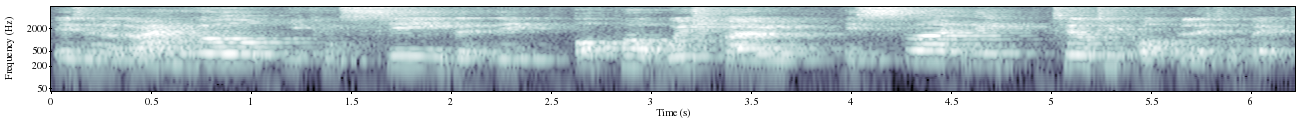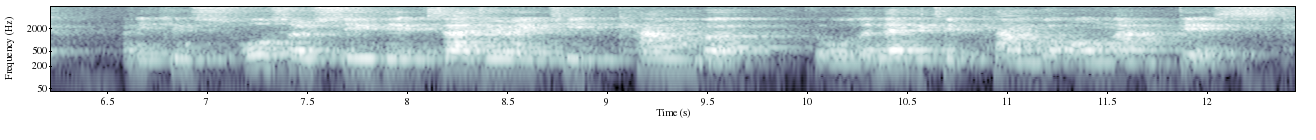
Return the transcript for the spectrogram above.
Here's another angle. You can see that the upper wishbone is slightly tilted up a little bit and you can also see the exaggerated camber or the negative camber on that disc.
